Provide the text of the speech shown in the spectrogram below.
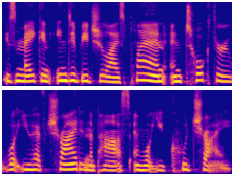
is make an individualized plan and talk through what you have tried in the past and what you could try.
